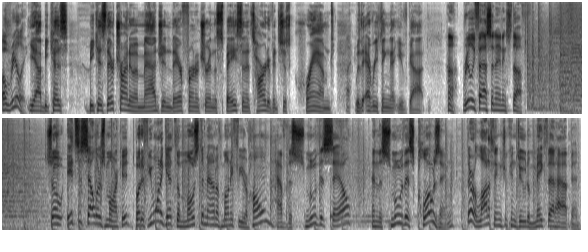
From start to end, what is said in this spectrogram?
Oh, really? Yeah, because because they're trying to imagine their furniture in the space and it's hard if it's just crammed with everything that you've got. Huh. Really fascinating stuff. So it's a seller's market, but if you want to get the most amount of money for your home, have the smoothest sale, and the smoothest closing, there are a lot of things you can do to make that happen.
